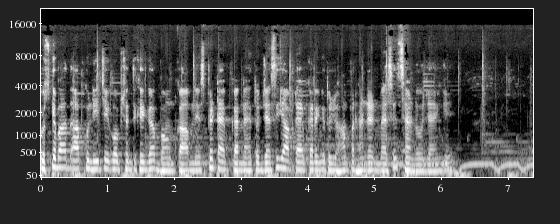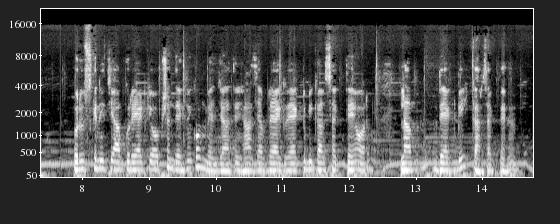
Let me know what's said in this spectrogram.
उसके बाद आपको नीचे एक ऑप्शन दिखेगा बॉम्ब का आपने इस पर टैप करना है। तो जैसे ही आप टैप करेंगे तो यहाँ पर हंड्रेड मैसेज सेंड हो जाएँगे। और उसके नीचे आपको रिएक्ट के ऑप्शन देखने को मिल जाते हैं, जहाँ से आप डायरेक्ट रिएक्ट भी कर सकते हैं और लाभ रिएक्ट भी कर सकते हैं।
